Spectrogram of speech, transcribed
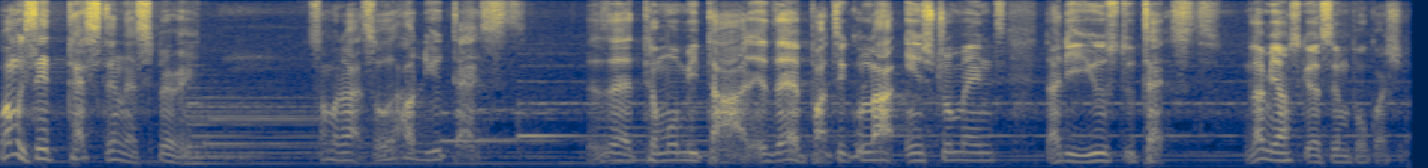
when we say testing the spirit, somebody asks, so how do you test? Is there a thermometer? Is there a particular instrument that you use to test? Let me ask you a simple question.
